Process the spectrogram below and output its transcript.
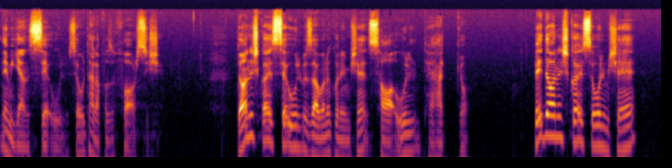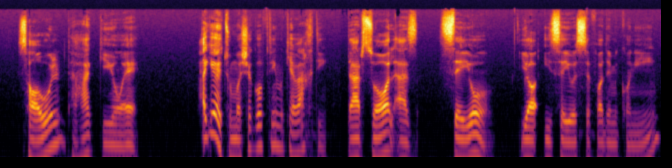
نمیگن سئول سئول تلفظ فارسیشه دانشگاه سئول به زبان کره میشه ساول تهکیو به دانشگاه سئول میشه؟ 서울 대학교 ه اگه یادتون باشه گفتیم که وقتی در سوال از 세요 یا 으세요 استفاده می‌کنیم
